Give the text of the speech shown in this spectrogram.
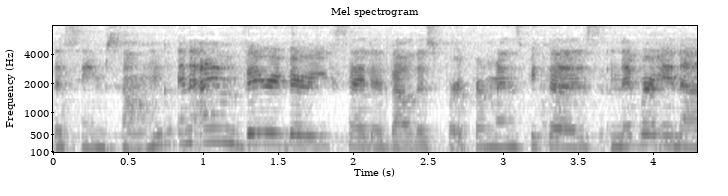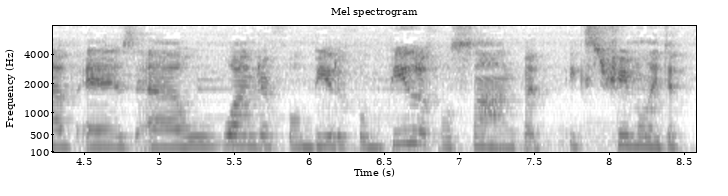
the same song. And I am very, very excited about this performance because Never Enough is a wonderful, beautiful, beautiful song, but extremely difficult.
